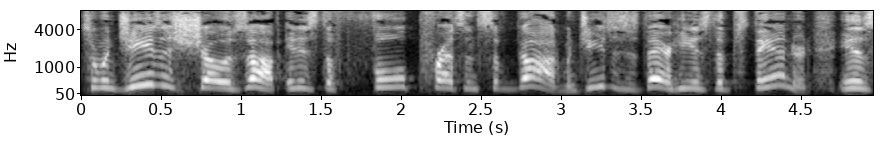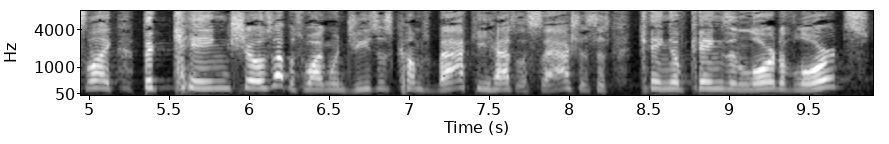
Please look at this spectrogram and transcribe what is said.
So when Jesus shows up, it is the full presence of God. When Jesus is there, he is the standard. It is like the king shows up. It's why when Jesus comes back, he has a sash that says King of Kings and Lord of Lords.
